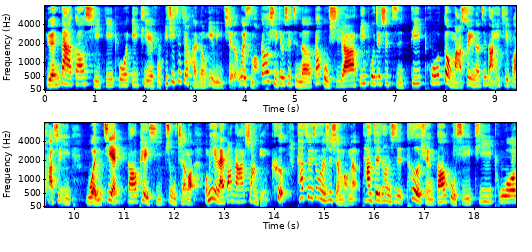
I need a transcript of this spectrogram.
元大高息低波 ETF，其实这就很容易理解了。为什么高息就是指呢高股息啊，低波就是指低波动嘛，所以呢这档 ETF 它是以稳健高配息著称哦。我们也来帮大家上点课，它最重要的是什么呢？它最重要的是特选高股息低波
